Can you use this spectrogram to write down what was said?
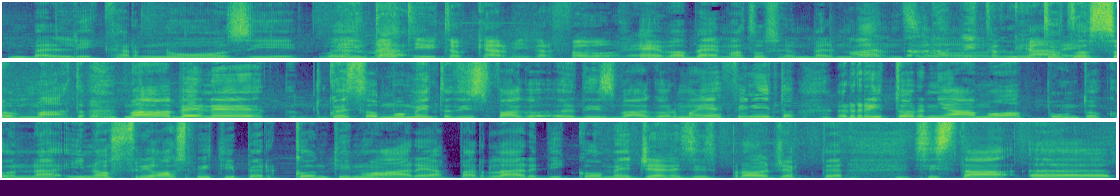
belli carnosi. Ma inta- smetti di toccarmi, per favore. eh vabbè, ma tu sei un bel Ma manzo. non mi toccare. Tutto sommato. Ma va bene, questo momento di, sfago- eh, di svago ormai è finito. Ritorniamo appunto con i nostri ospiti per continuare a parlare di come Genesis Project si sta eh,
